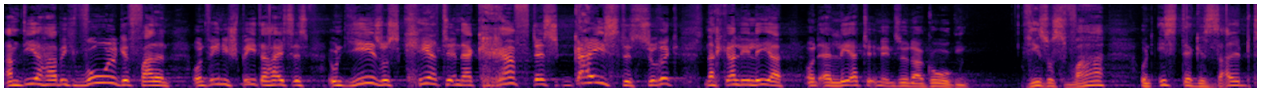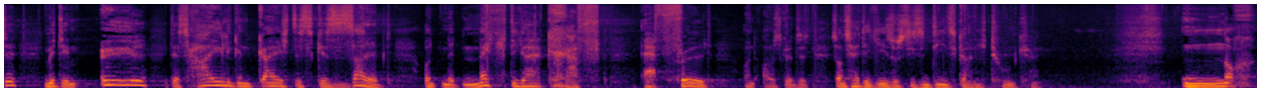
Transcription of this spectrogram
an dir habe ich wohlgefallen. Und wenig später heißt es, und Jesus kehrte in der Kraft des Geistes zurück nach Galiläa und er lehrte in den Synagogen. Jesus war und ist der Gesalbte mit dem Öl des Heiligen Geistes gesalbt und mit mächtiger Kraft erfüllt und ausgerüstet. Sonst hätte Jesus diesen Dienst gar nicht tun können. Noch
